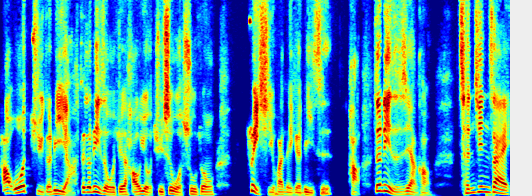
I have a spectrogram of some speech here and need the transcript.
好，我举个例啊，这个例子我觉得好有趣，是我书中最喜欢的一个例子。好，这例子是这样哈。曾经在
